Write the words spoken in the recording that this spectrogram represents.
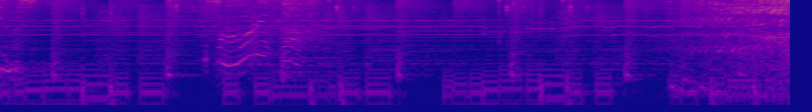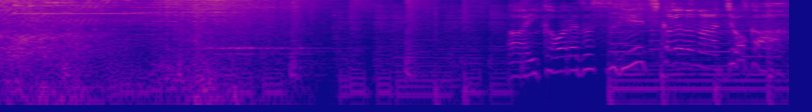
げます。そうですか。相変わらずすげえ力だなジョーカー。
